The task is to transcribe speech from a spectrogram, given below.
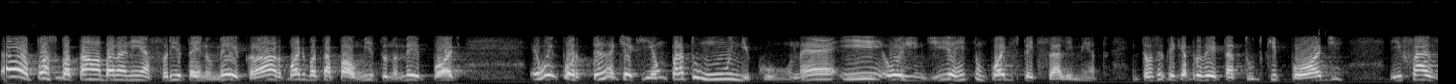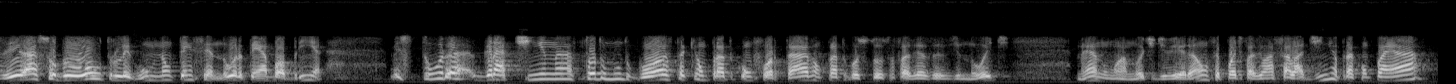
Ah, eu posso botar uma bananinha frita aí no meio? Claro. Pode botar palmito no meio? Pode. O importante é que é um prato único, né? E hoje em dia a gente não pode desperdiçar alimento. Então você tem que aproveitar tudo que pode e fazer. Ah, sobrou outro legume, não tem cenoura, tem abobrinha. Mistura, gratina, todo mundo gosta, que é um prato confortável, um prato gostoso para fazer às vezes de noite, né? Numa noite de verão, você pode fazer uma saladinha para acompanhar.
